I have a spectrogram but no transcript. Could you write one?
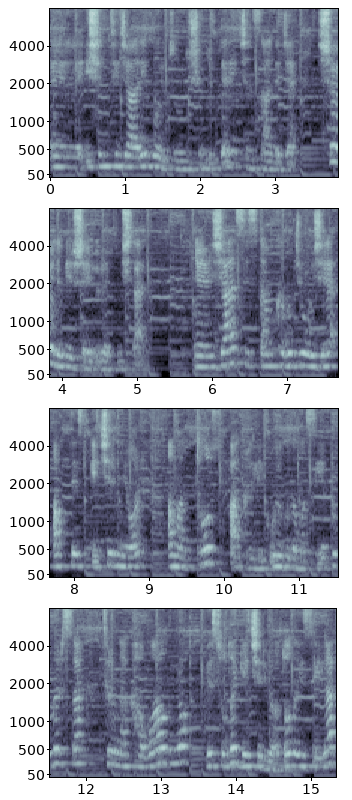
e, işin ticari boyutunu düşündükleri için sadece şöyle bir şey üretmişler. E, jel sistem kalıcı oje abdest geçirmiyor ama toz akrilik uygulaması yapılırsa tırnak hava alıyor ve suda geçiriyor. Dolayısıyla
